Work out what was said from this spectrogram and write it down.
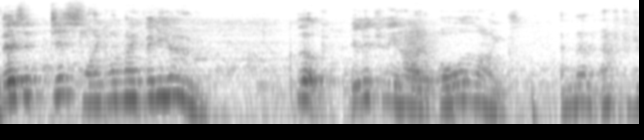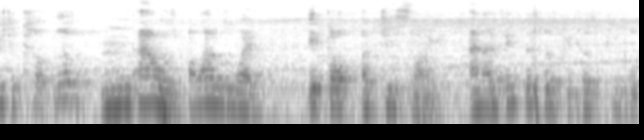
There's a dislike on my video. Look, it literally had all likes, and then after just a couple of mm, hours, while I was away, it got a dislike. And I think this was because people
